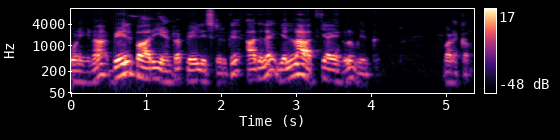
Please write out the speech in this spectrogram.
போனீங்கன்னா வேல்பாரி என்ற பிளேலிஸ்ட் இருக்குது அதில் எல்லா அத்தியாயங்களும் இருக்குது வணக்கம்.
